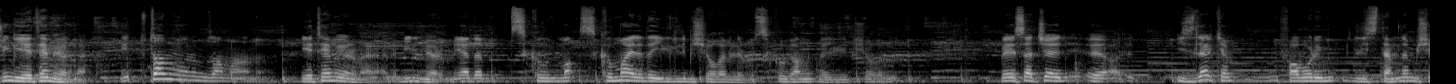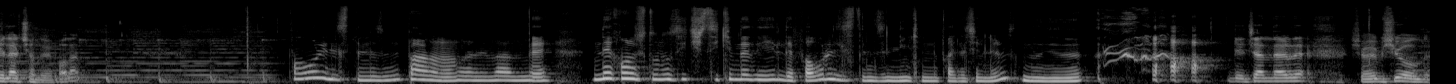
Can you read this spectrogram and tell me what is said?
Çünkü yetemiyorum yani. E, tutamıyorum zamanı. Yetemiyorum herhalde. Bilmiyorum. Ya da sıkılma, sıkılmayla da ilgili bir şey olabilir bu. Sıkılganlıkla ilgili bir şey olabilir. Behzatçı e, izlerken favori listemden bir şeyler çalıyor falan. Favori listeniz mi? Pardon ben Bey. Ne konuştuğunuz hiç sikimde değil de favori listenizin linkini paylaşabilir misiniz? Geçenlerde şöyle bir şey oldu.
